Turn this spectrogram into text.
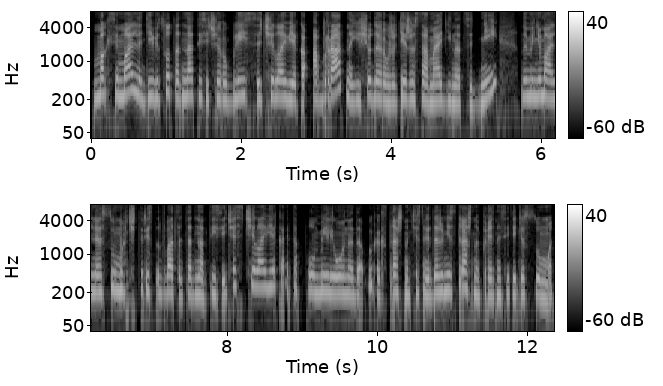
максимально 901 тысяча рублей с человека. Обратно еще дороже, те же самые 11 дней, но минимальная сумма 421 тысяча сейчас человека, это полмиллиона, да, ой, как страшно, честно говоря, даже мне страшно произносить эти суммы.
